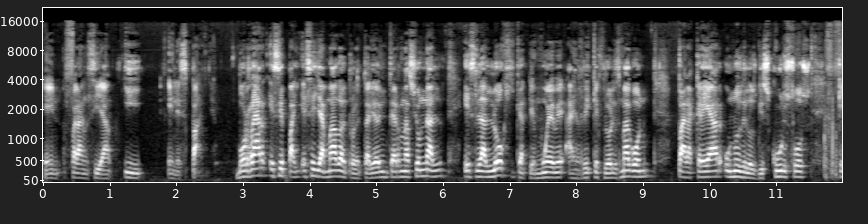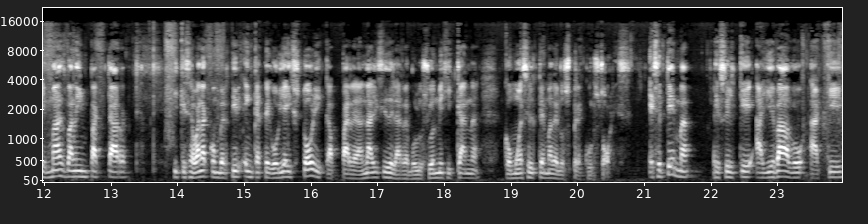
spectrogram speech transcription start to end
en Francia y en España. Borrar ese, ese, llamado al proletariado internacional es la lógica que mueve a Enrique Flores Magón para crear uno de los discursos que más van a impactar y que se van a convertir en categoría histórica para el análisis de la Revolución Mexicana, como es el tema de los precursores. Ese tema es el que ha llevado a que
